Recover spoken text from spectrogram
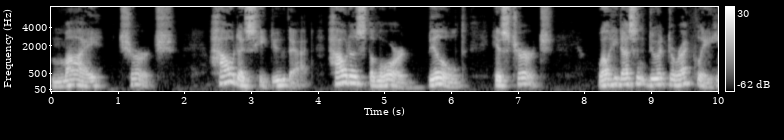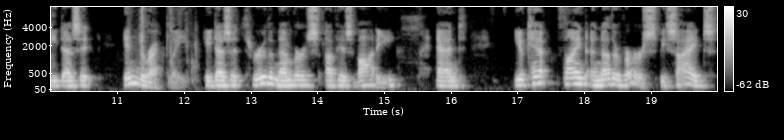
my church. How does he do that? How does the Lord build his church? Well, he doesn't do it directly. He does it indirectly. He does it through the members of his body. And you can't find another verse besides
